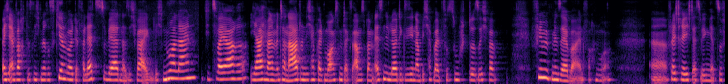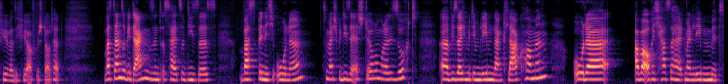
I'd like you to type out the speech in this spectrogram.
weil ich einfach das nicht mehr riskieren wollte, verletzt zu werden. Also ich war eigentlich nur allein die zwei Jahre. Ja, ich war im Internat und ich habe halt morgens, mittags, abends beim Essen die Leute gesehen, aber ich habe halt versucht, also ich war viel mit mir selber einfach nur. Äh, vielleicht rede ich deswegen jetzt so viel, weil sich viel aufgestaut hat. Was dann so Gedanken sind, ist halt so dieses, was bin ich ohne? Zum Beispiel diese Essstörung oder die Sucht. Äh, wie soll ich mit dem Leben dann klarkommen? Oder aber auch ich hasse halt mein Leben mit.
